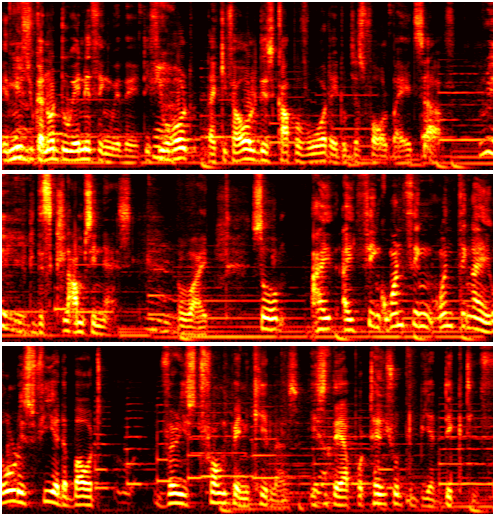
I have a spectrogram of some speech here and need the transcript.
It means you cannot do anything with it. If you hold like if I hold this cup of water, it will just fall by itself. Really? this clumsiness mm. all right so I, I think one thing one thing i always feared about very strong painkillers is Yeah. their potential to be addictive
